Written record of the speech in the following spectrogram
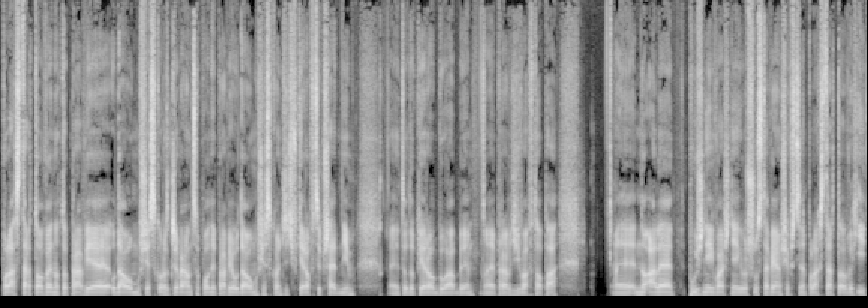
pola startowe, no to prawie udało mu się, rozgrzewając opony, prawie udało mu się skończyć w kierowcy przed nim. E, to dopiero byłaby e, prawdziwa wtopa. E, no ale później właśnie już ustawiają się wszyscy na polach startowych i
